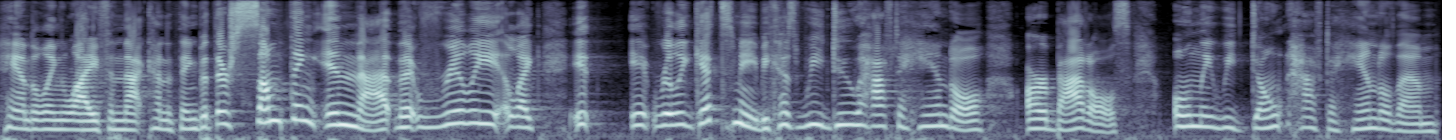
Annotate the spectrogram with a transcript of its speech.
handling life and that kind of thing, but there's something in that that really, like, it, it really gets me because we do have to handle our battles, only we don't have to handle them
